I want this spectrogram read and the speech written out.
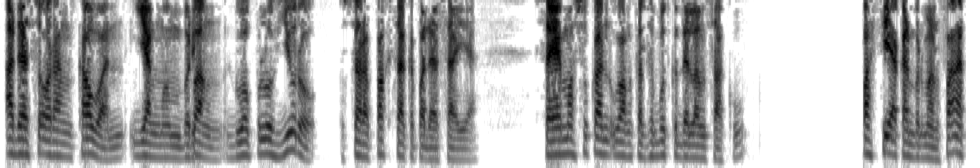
ada seorang kawan yang memberi uang 20 euro secara paksa kepada saya saya masukkan uang tersebut ke dalam saku, pasti akan bermanfaat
